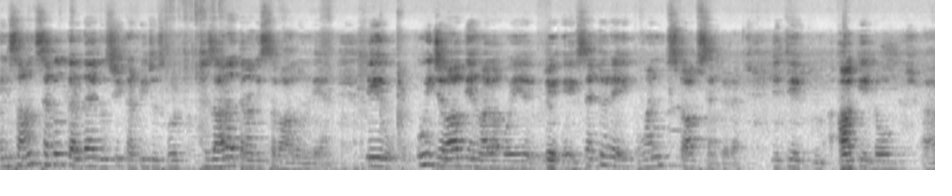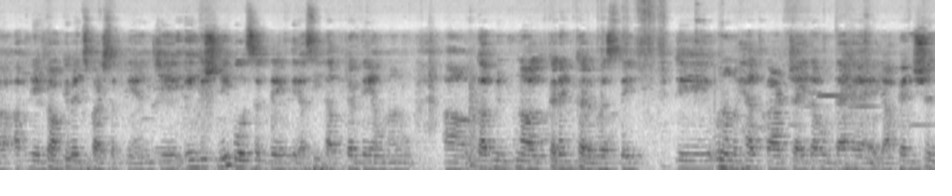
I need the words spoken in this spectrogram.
ਇਨਸਾਨ ਸੈਟਲ ਕਰਦਾ ਹੈ ਦੂਸਰੀ ਕੰਟਰੀ 'ਚ, ਉਸ ਕੋਲ ਹਜ਼ਾਰਾਂ ਤਰ੍ਹਾਂ ਦੇ ਸਵਾਲ ਹੁੰਦੇ ਹਨ। ਤੇ ਉਹੀ ਜਵਾਬ ਦੇਣ ਵਾਲਾ ਹੋਏ ਸੈਂਟਰ ਹੈ, ਇੱਕ ਵਨ ਸਟਾਪ ਸੈਂਟਰ ਹੈ। ਜਿੱਥੇ ਆ ਕੇ ਲੋਕ ਆਪਣੇ ਡਾਕੂਮੈਂਟਸ ਭਰ ਸਕਦੇ ਹਨ ਜੇ ਇੰਗਲਿਸ਼ ਨਹੀਂ ਬੋਲ ਸਕਦੇ ਤੇ ਅਸੀਂ ਹੈਲਪ ਕਰਦੇ ਹਾਂ ਉਹਨਾਂ ਨੂੰ ਗਵਰਨਮੈਂਟ ਨਾਲ ਕਨੈਕਟ ਕਰਨ ਵਾਸਤੇ ਤੇ ਉਹਨਾਂ ਨੂੰ ਹੈਲਥ ਕਾਰਡ ਚਾਹੀਦਾ ਹੁੰਦਾ ਹੈ ਜਾਂ ਪੈਨਸ਼ਨ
